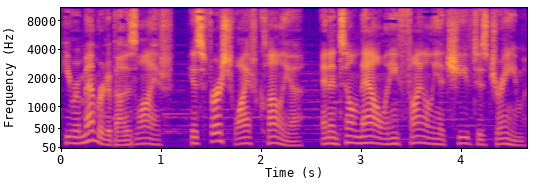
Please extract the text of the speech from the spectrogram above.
He remembered about his life, his first wife Clelia, and until now when he finally achieved his dream.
